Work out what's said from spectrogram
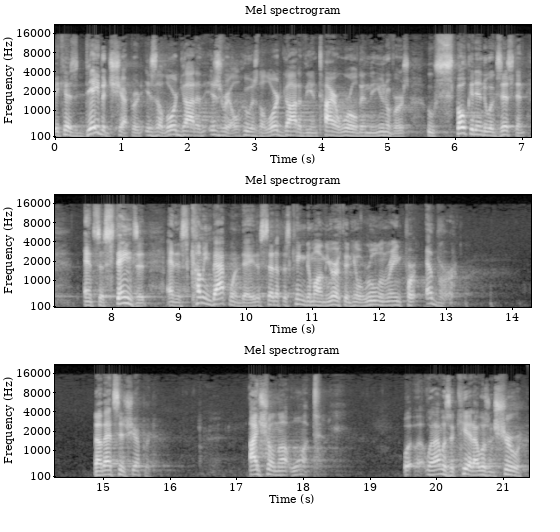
Because David's shepherd is the Lord God of Israel, who is the Lord God of the entire world and the universe, who spoke it into existence and sustains it, and is coming back one day to set up his kingdom on the earth, and he'll rule and reign forever. Now, that's his shepherd. I shall not want. When I was a kid, I wasn't sure.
